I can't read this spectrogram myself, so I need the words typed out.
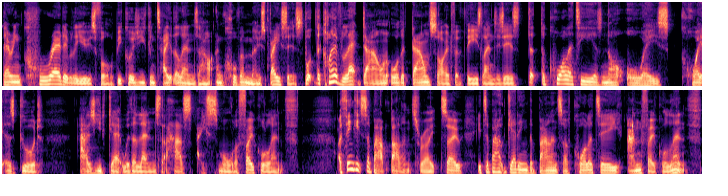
They're incredibly useful because you can take the lens out and cover most bases. But the kind of letdown or the downside of these lenses is that the quality is not always quite as good as you'd get with a lens that has a smaller focal length. I think it's about balance, right? So it's about getting the balance of quality and focal length.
